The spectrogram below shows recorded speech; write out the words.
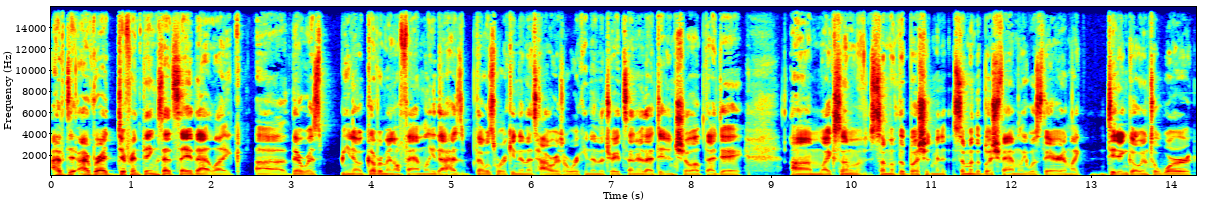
I've di- I've read different things that say that like uh there was you know governmental family that has that was working in the towers or working in the trade center that didn't show up that day. Um, like some of some of the Bush admin, some of the Bush family was there and like didn't go into work.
